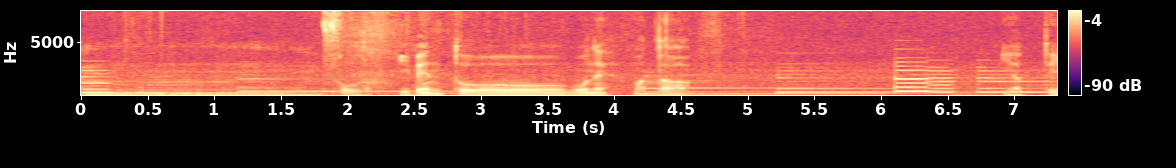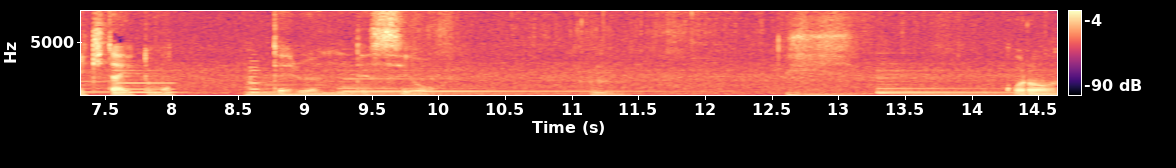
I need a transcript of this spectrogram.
うんそうだ。イベントをねまたていきたいと思ってるんですよ、うん、コロ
